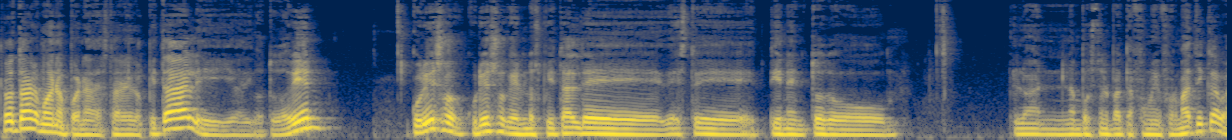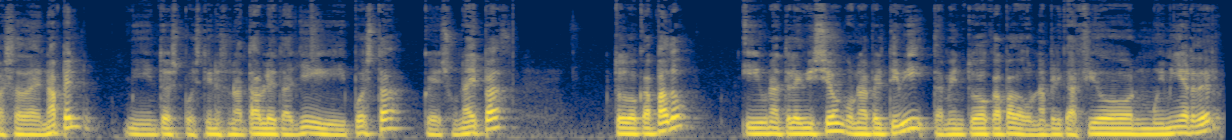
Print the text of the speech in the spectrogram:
Total, bueno, pues nada, estar en el hospital y yo digo, todo bien, Curioso, curioso que en el hospital de, este tienen todo, lo han, puesto en la plataforma informática basada en Apple, y entonces pues tienes una tablet allí puesta, que es un iPad, todo capado, y una televisión con un Apple TV, también todo capado con una aplicación muy mierder,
